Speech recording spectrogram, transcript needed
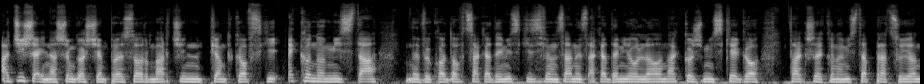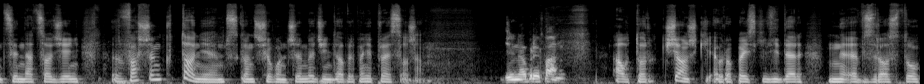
A dzisiaj naszym gościem profesor Marcin Piątkowski, ekonomista, wykładowca akademicki związany z Akademią Leona Koźmińskiego, także ekonomista pracujący na co dzień w Waszyngtonie, skąd się łączymy. Dzień dobry, panie profesorze. Dzień dobry panu autor książki Europejski Lider Wzrostu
